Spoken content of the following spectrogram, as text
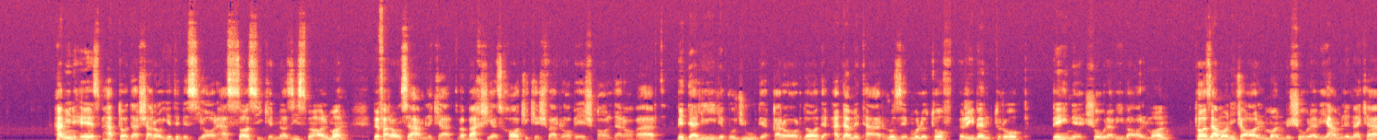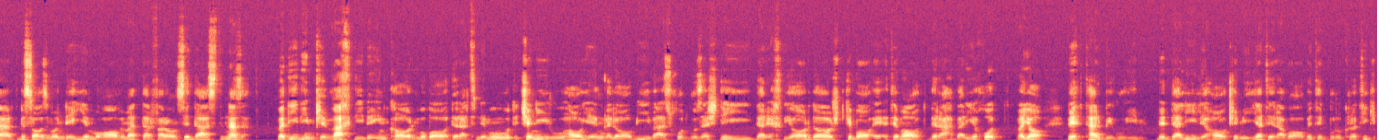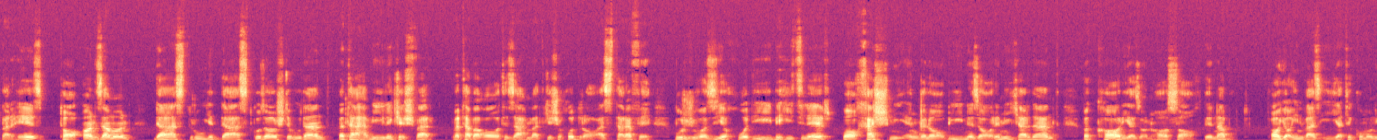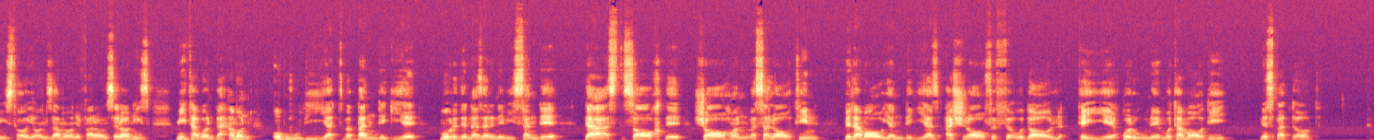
همین حزب حتی در شرایط بسیار حساسی که نازیسم آلمان به فرانسه حمله کرد و بخشی از خاک کشور را به اشغال درآورد به دلیل وجود قرارداد عدم تعرض مولوتوف ریبنتروپ بین شوروی و آلمان تا زمانی که آلمان به شوروی حمله نکرد به سازماندهی مقاومت در فرانسه دست نزد. و دیدیم که وقتی به این کار مبادرت نمود چه نیروهای انقلابی و از خودگذشتهای در اختیار داشت که با اعتماد به رهبری خود و یا بهتر بگوییم به دلیل حاکمیت روابط بروکراتیک بر حزب تا آن زمان دست روی دست گذاشته بودند و تحویل کشور و طبقات زحمتکش خود را از طرف برجوازی خودی به هیتلر با خشمی انقلابی نظاره می کردند و کاری از آنها ساخته نبود. آیا این وضعیت کمونیست های آن زمان فرانسه را نیز می توان به همان عبودیت و بندگی مورد نظر نویسنده دست ساخت شاهان و سلاطین به نمایندگی از اشراف فئودال طی قرون متمادی نسبت داد.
